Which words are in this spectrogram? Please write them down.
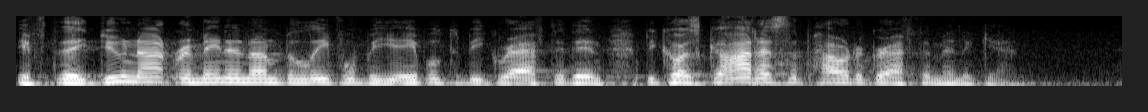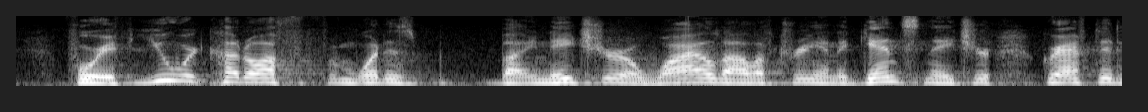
if they do not remain in unbelief, will be able to be grafted in, because God has the power to graft them in again. For if you were cut off from what is by nature a wild olive tree and against nature grafted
